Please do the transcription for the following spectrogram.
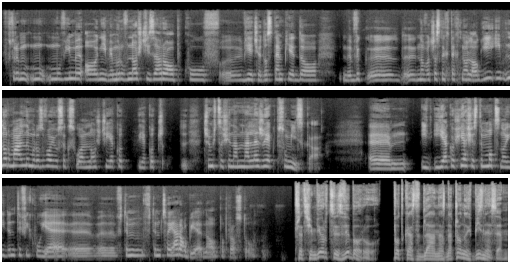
w którym m- mówimy o, nie wiem, równości zarobków, y, wiecie, dostępie do wy- y, y, nowoczesnych technologii i normalnym rozwoju seksualności jako, jako czy- czymś, co się nam należy jak psumiska. I, I jakoś ja się z tym mocno identyfikuję y, w tym, w tym co ja robię, no po prostu. Przedsiębiorcy z wyboru. Podcast dla naznaczonych biznesem.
